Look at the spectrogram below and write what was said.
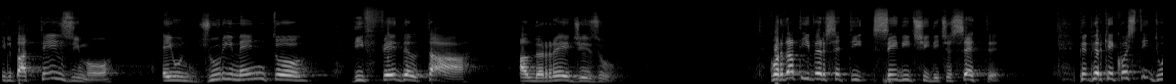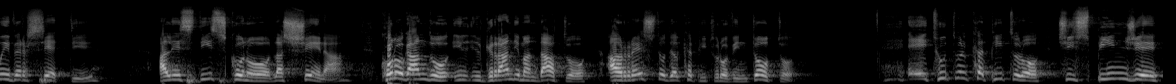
il battesimo è un giurimento di fedeltà al Re Gesù. Guardate i versetti 16-17, perché questi due versetti allestiscono la scena collegando il, il grande mandato al resto del capitolo 28. E tutto il capitolo ci spinge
